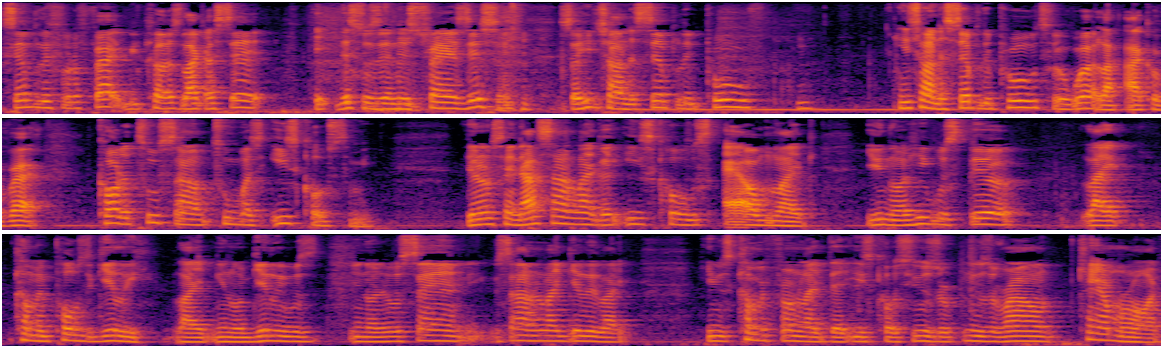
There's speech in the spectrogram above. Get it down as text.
simply for the fact because, like I said, he, this was in his transition, so he trying to simply prove, he trying to simply prove to the world like I could rap. Carter Two sound too much East Coast to me. You know what I'm saying? That sound like an East Coast album. Like you know, he was still like coming post Gillie. Like you know, Gillie was you know they was saying it sounded like Gillie like he was coming from like that East Coast. He was he was around Cam'ron,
